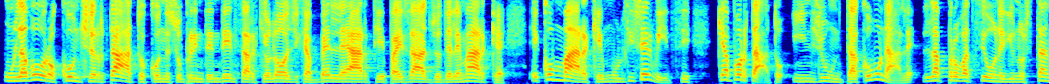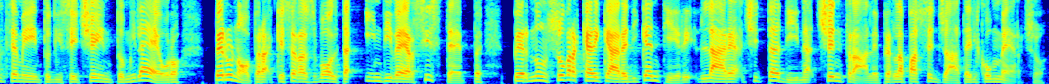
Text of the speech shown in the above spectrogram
Un lavoro concertato con Soprintendenza Archeologica Belle Arti e Paesaggio delle Marche e con Marche Multiservizi che ha portato in giunta comunale l'approvazione di uno stanziamento di 600.000 euro per un'opera che sarà svolta in diversi step per non sovraccaricare di cantieri l'area cittadina centrale per la passeggiata e il commercio.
